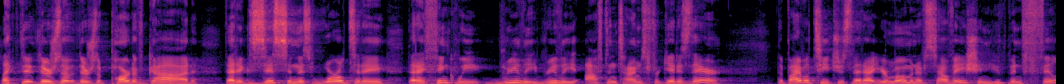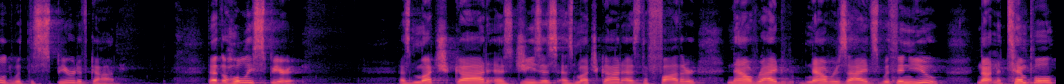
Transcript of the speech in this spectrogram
Like there's a, there's a part of God that exists in this world today that I think we really, really oftentimes forget is there. The Bible teaches that at your moment of salvation, you've been filled with the Spirit of God. That the Holy Spirit, as much God as Jesus, as much God as the Father, now, ride, now resides within you. Not in a temple,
